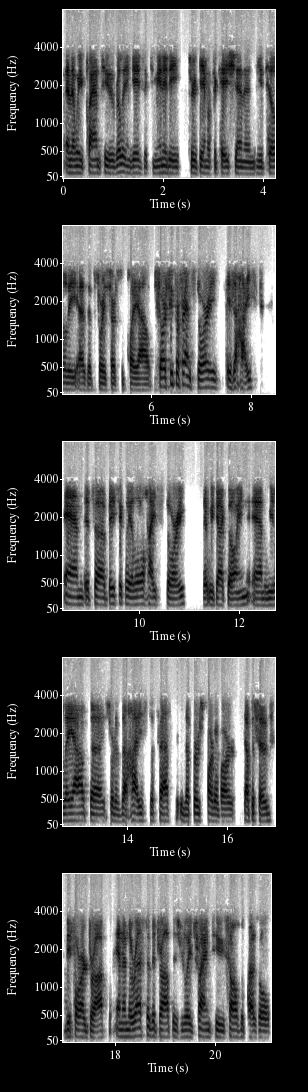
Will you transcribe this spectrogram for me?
And then we plan to really engage the community through gamification and utility as the story starts to play out. So our Super Friends story is a heist. And it's uh, basically a little heist story that we got going. And we lay out the sort of the heist, the fast in the first part of our episodes before our drop. And then the rest of the drop is really trying to solve the puzzle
